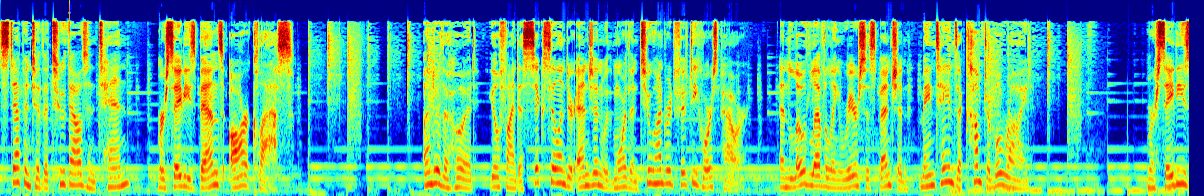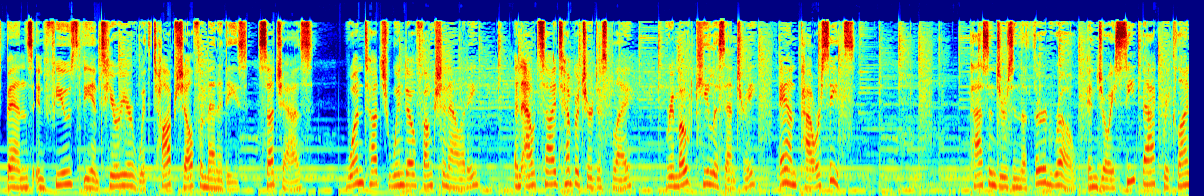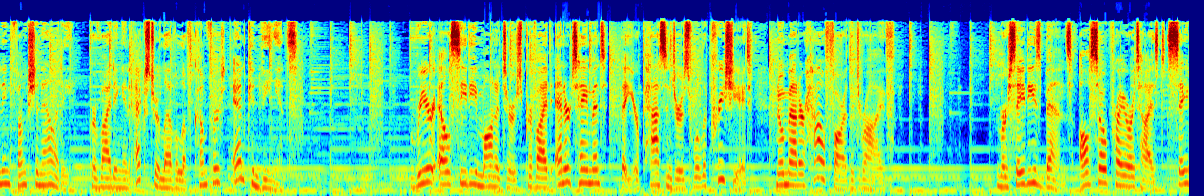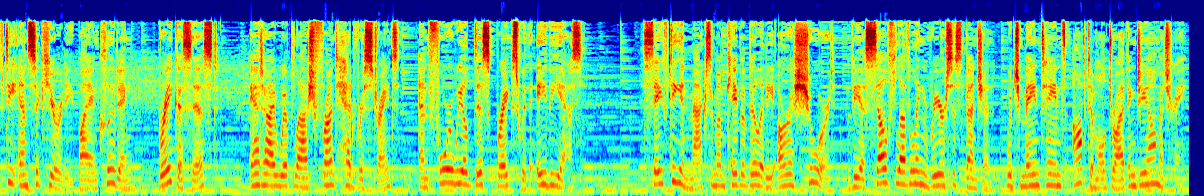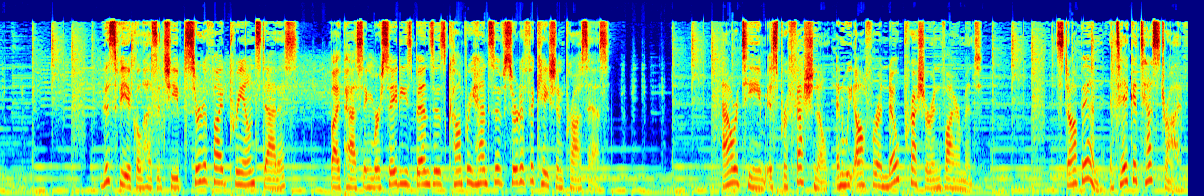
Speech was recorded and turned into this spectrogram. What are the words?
Step into the 2010 Mercedes-Benz R-Class. Under the hood, you'll find a six-cylinder engine with more than 250 horsepower, and load-leveling rear suspension maintains a comfortable ride. Mercedes-Benz infused the interior with top-shelf amenities such as one-touch window functionality, an outside temperature display, remote keyless entry, and power seats. Passengers in the third row enjoy seat-back reclining functionality, providing an extra level of comfort and convenience. Rear LCD monitors provide entertainment that your passengers will appreciate no matter how far the drive. Mercedes-Benz also prioritized safety and security by including brake assist, anti-whiplash front head restraints, and four-wheel disc brakes with ABS. Safety and maximum capability are assured via self-leveling rear suspension, which maintains optimal driving geometry. This vehicle has achieved certified pre-owned status by passing Mercedes-Benz's comprehensive certification process. Our team is professional and we offer a no-pressure environment. Stop in and take a test drive.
